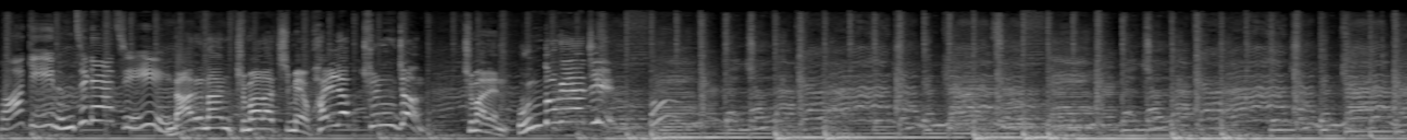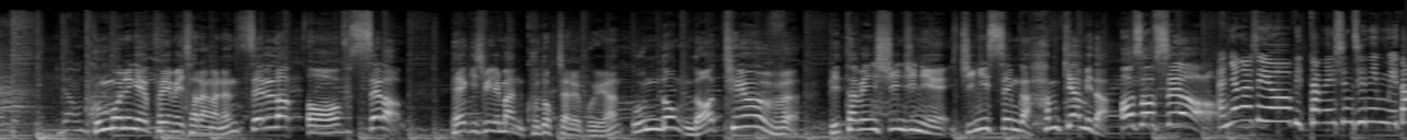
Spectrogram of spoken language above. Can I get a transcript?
뭐하긴 움직여야지. 나른한 주말 아침에 활력 충전. 주말엔 운동해야지. 굿모닝 FM이 자랑하는 celeb of celeb 121만 구독자를 보유한 운동 너튜브 비타민신지니의 지니쌤과 함께합니다 어서 오세요 안녕하세요. 비타민신지니입니다.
